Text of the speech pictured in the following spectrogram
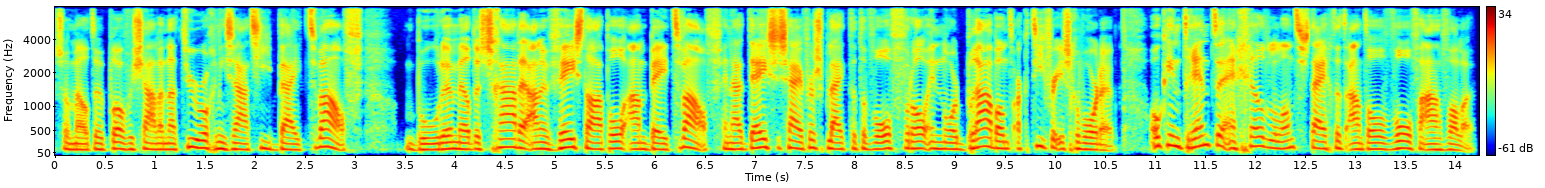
zo meldt de provinciale natuurorganisatie bij 12. Boeren melden schade aan hun veestapel aan B12. En uit deze cijfers blijkt dat de wolf vooral in Noord-Brabant actiever is geworden. Ook in Drenthe en Gelderland stijgt het aantal wolvenaanvallen.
